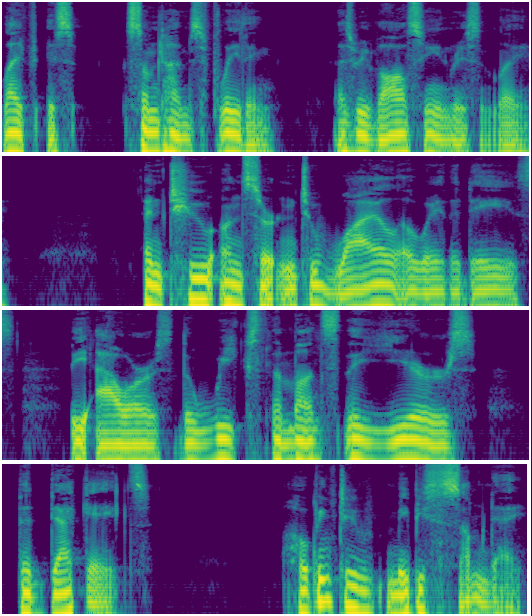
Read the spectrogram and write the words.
Life is sometimes fleeting, as we've all seen recently, and too uncertain to while away the days, the hours, the weeks, the months, the years, the decades, hoping to maybe someday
